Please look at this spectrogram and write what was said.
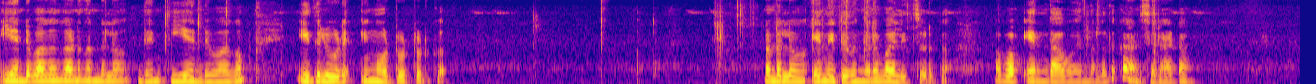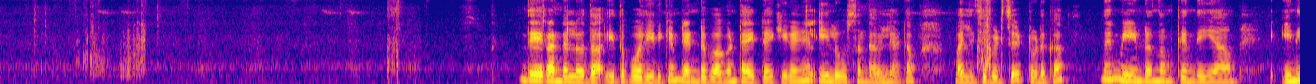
ഈ എന്റെ ഭാഗം കാണുന്നുണ്ടല്ലോ. ദെൻ ഈ എന്റെ ഭാഗം ഇതിലൂടെ ഇങ്ങോട്ട് ഇട്ട് കൊടുക്കുക. കണ്ടല്ലോ? എന്നിട്ട് ഇതിങ്ങനെ വലിച്ചെടുക്കുക. അപ്പം എന്താവും എന്നുള്ളത് കാണിച്ചു തരാം കേട്ടോ. ഇതേ കണ്ടല്ലോ ഇതാ ഇതുപോലെ ഇരിക്കും. രണ്ട് ഭാഗം ടൈറ്റ് ആക്കി കഴിഞ്ഞാൽ ഈ ലൂസ് ഉണ്ടാവില്ല കേട്ടോ. വലിച്ച് പിടിച്ച് ഇട്ട് കൊടുക്കാം ദെൻ വീണ്ടും നമുക്ക് എന്ത് ചെയ്യാം? ഇനി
